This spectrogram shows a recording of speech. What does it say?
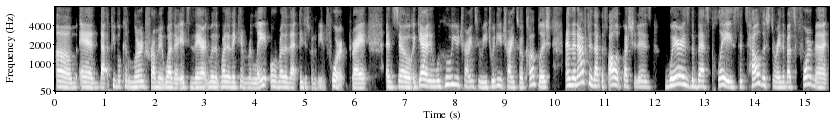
um, and that people can learn from it, whether it's there, whether, whether they can relate or whether that they just want to be informed, right? And so again, who are you trying to reach? What are you trying to accomplish? And then after that, the follow up question is, where is the best place to tell the story, the best format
